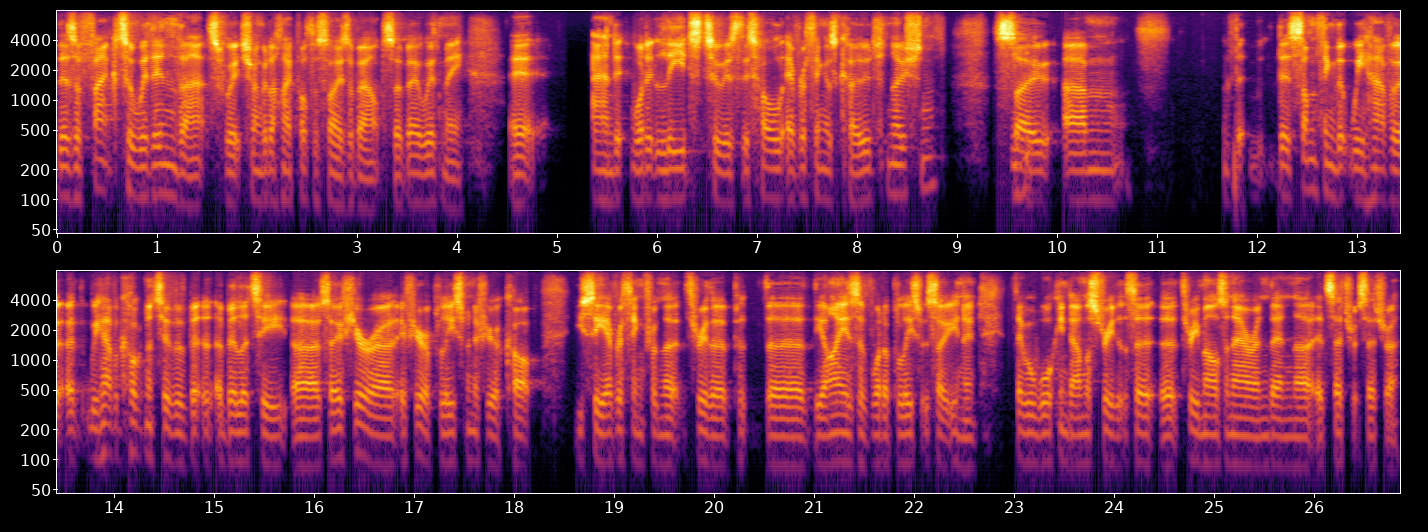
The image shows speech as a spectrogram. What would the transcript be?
there's a factor within that which I'm going to hypothesize about, so bear with me. It, and it, what it leads to is this whole everything as code notion. So mm-hmm. um, th- there's something that we have a, a we have a cognitive ab- ability. Uh, so if you're a if you're a policeman, if you're a cop, you see everything from the through the the the eyes of what a policeman. So you know they were walking down the street at, th- at three miles an hour, and then uh, etc. cetera, et cetera.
